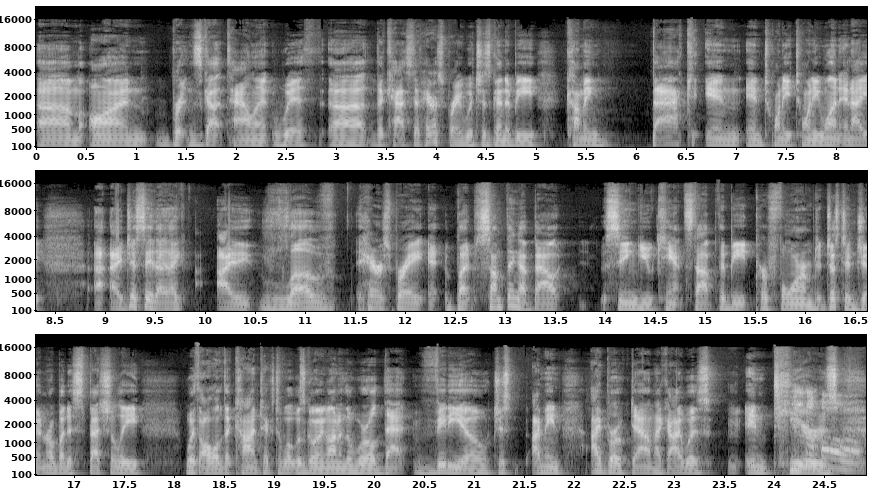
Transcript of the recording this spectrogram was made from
um, on Britain's Got Talent with uh, the cast of Hairspray, which is going to be coming back in in 2021. And I I just say that like I love Hairspray, but something about seeing You Can't Stop the Beat performed just in general, but especially with all of the context of what was going on in the world, that video just, I mean, I broke down. Like I was in tears oh.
